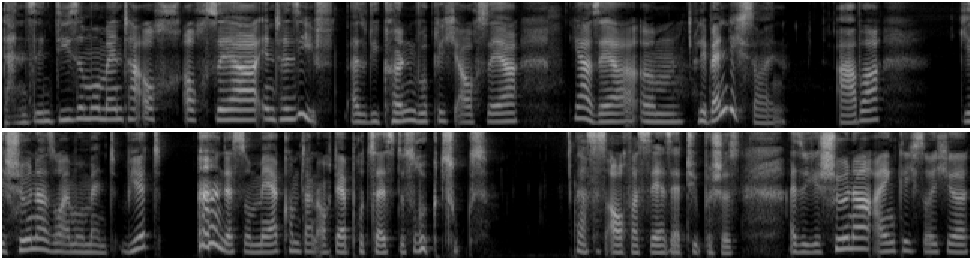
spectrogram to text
dann sind diese Momente auch, auch sehr intensiv. Also die können wirklich auch sehr, ja, sehr ähm, lebendig sein. Aber je schöner so ein Moment wird, desto mehr kommt dann auch der Prozess des Rückzugs. Das ist auch was sehr, sehr typisches. Also je schöner eigentlich solche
